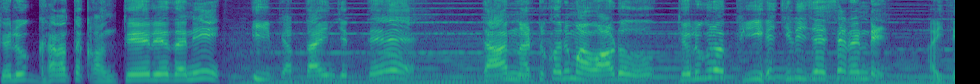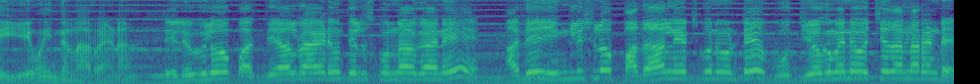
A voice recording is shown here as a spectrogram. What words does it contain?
తెలుగు ఘనతకు అంతే లేదని ఈ పెద్ద ఆయన చెప్తే దాన్ని అట్టుకొని మా వాడు తెలుగులో పిహెచ్డి చేశాడండి. అయితే ఏమైంది నారాయణ? తెలుగులో పద్యాలు రాయడం తెలుసుకున్నావు గానీ అదే ఇంగ్లీష్లో పదాలు నేర్చుకుని ఉంటే ఉద్యోగమైనా వచ్చేదన్నారండి.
